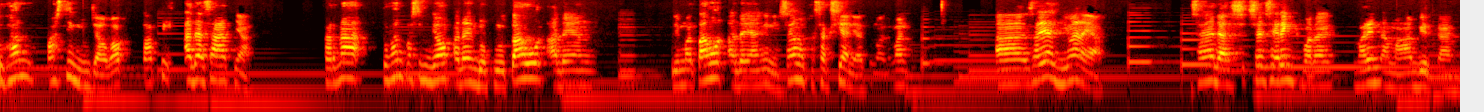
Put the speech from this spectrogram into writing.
Tuhan pasti menjawab, tapi ada saatnya. Karena Tuhan pasti menjawab, ada yang 20 tahun, ada yang lima tahun, ada yang ini. Saya mau kesaksian ya teman-teman uh, saya gimana ya saya ada saya sharing kepada kemarin sama Abir kan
